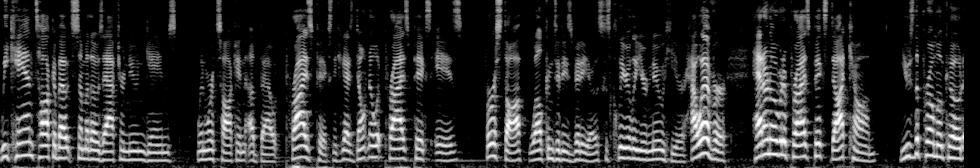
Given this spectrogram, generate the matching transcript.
we can talk about some of those afternoon games when we're talking about prize picks. And if you guys don't know what prize picks is, first off, welcome to these videos because clearly you're new here. However, head on over to prizepicks.com, use the promo code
